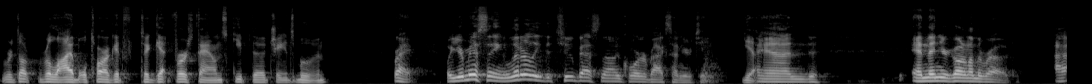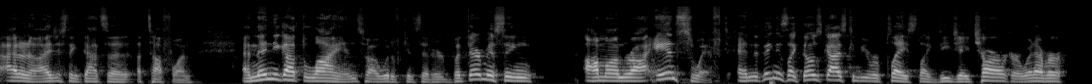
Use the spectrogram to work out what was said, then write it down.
re- reliable target to get first downs, keep the chains moving. Right. But you're missing literally the two best non-quarterbacks on your team. Yeah. And and then you're going on the road. I, I don't know. I just think that's a, a tough one. And then you got the Lions, who I would have considered, but they're missing Amon Ra and Swift. And the thing is, like those guys can be replaced, like DJ Chark or whatever.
